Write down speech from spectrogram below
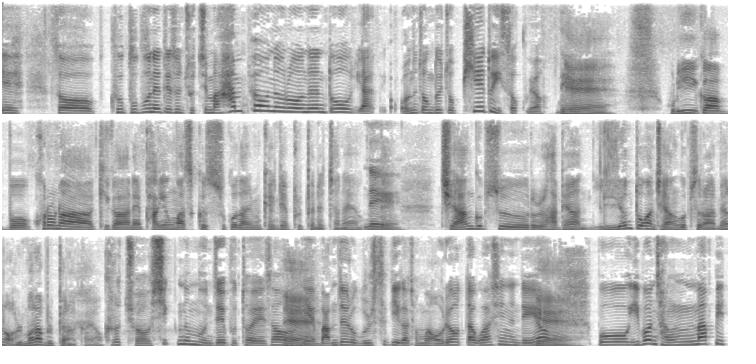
예, 그래서 그 부분에 대해서는 좋지만 한편으로는 또 어느 정도 좀 피해도 있었고요. 네. 예. 우리가 뭐 코로나 기간에 방역 마스크 쓰고 다니면 굉장히 불편했잖아요. 근데 네. 제한급수를 하면 1년 동안 제한급수를 하면 얼마나 불편할까요? 그렇죠. 식는 문제부터 해서 예. 예, 맘대로 물 쓰기가 정말 어려웠다고 하시는데요. 예. 뭐 이번 장맛비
